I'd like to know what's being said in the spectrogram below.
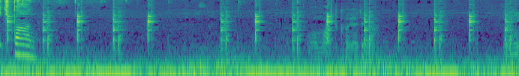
Idź pan! O matko jedyna. No nie...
